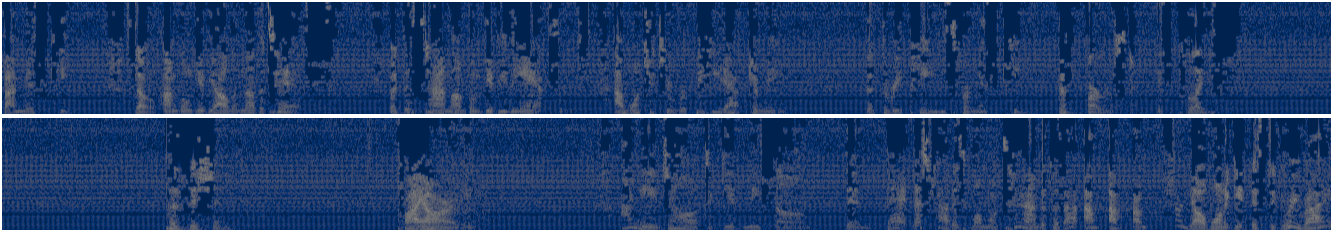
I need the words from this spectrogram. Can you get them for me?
by Miss Key. So, I'm going to give y'all another test, but this time I'm going to give you the answers. I want you to repeat after me the three P's for Miss Key. The first is place, position, priority. I need y'all to give me. Let's try this one more time because I, I, I, I'm sure y'all want to get this degree, right?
